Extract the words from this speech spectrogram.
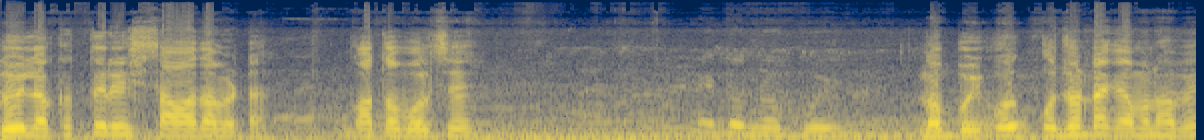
দুই লক্ষ তিরিশ চাওয়া দাম এটা। কত বলছে? নব্বই। ওজনটা কেমন হবে?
